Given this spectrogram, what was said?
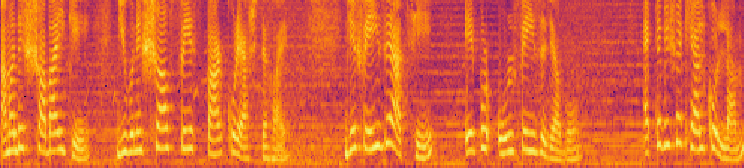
আমাদের সবাইকে জীবনের সব ফেজ পার করে আসতে হয়। যে ফেজে আছি, এরপর ওল্ড ফেজে যাব। একটা বিষয় খেয়াল করলাম,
